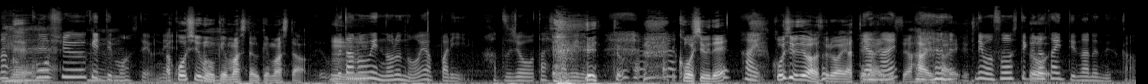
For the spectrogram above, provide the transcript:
なんかね講習受けてましたよねあ、。講習も受けました、受けました。豚の上に。に乗るの？やっぱり発情を確かめる。講習で？はい。講習ではそれはやってやないですよ。はいはい。でもそうしてくださいってなるんですか？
